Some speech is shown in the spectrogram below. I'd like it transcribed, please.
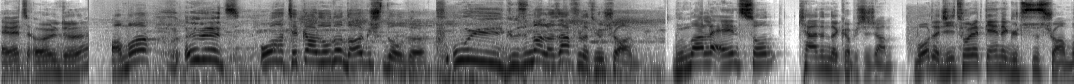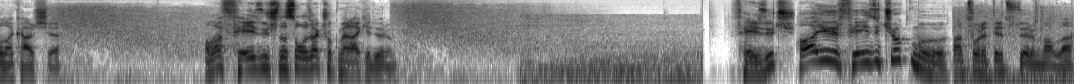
Evet öldü. Ama evet. Oha tekrar doğduğunda daha güçlü oldu. Uy gözümden lazer fırlatıyor şu an. Bunlarla en son kendimle kapışacağım. Bu arada G-Tuvalet gene de güçsüz şu an buna karşı. Ama Phase 3 nasıl olacak çok merak ediyorum. Phase 3? Hayır Phase 3 yok mu? Ben tuvaletleri tutuyorum valla.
